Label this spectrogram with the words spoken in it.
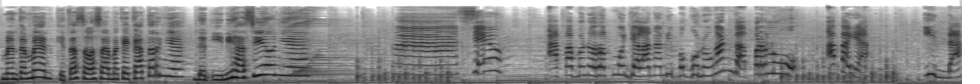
Teman-teman, kita selesai pakai cutternya dan ini hasilnya. Nah, Sil, apa menurutmu jalanan di pegunungan nggak perlu? Indah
